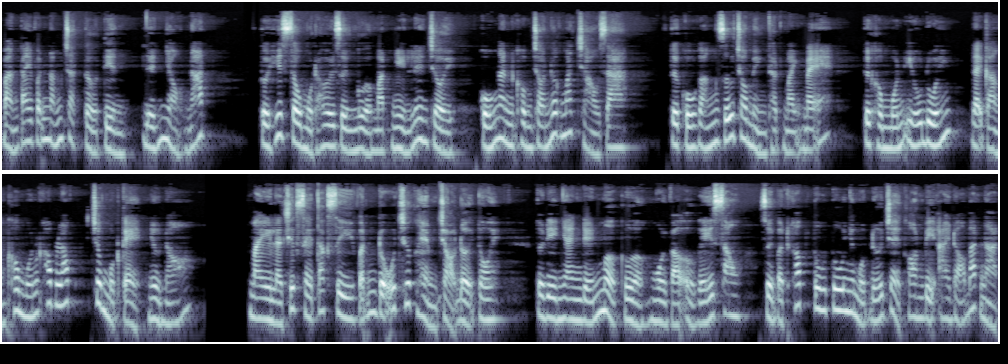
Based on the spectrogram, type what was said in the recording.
Bàn tay vẫn nắm chặt tờ tiền, đến nhàu nát. Tôi hít sâu một hơi rồi ngửa mặt nhìn lên trời, cố ngăn không cho nước mắt trào ra. Tôi cố gắng giữ cho mình thật mạnh mẽ. Tôi không muốn yếu đuối, lại càng không muốn khóc lóc trước một kẻ như nó. May là chiếc xe taxi vẫn đỗ trước hẻm trọ đợi tôi. Tôi đi nhanh đến mở cửa, ngồi vào ở ghế sau, rồi bật khóc tu tu như một đứa trẻ con bị ai đó bắt nạt.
